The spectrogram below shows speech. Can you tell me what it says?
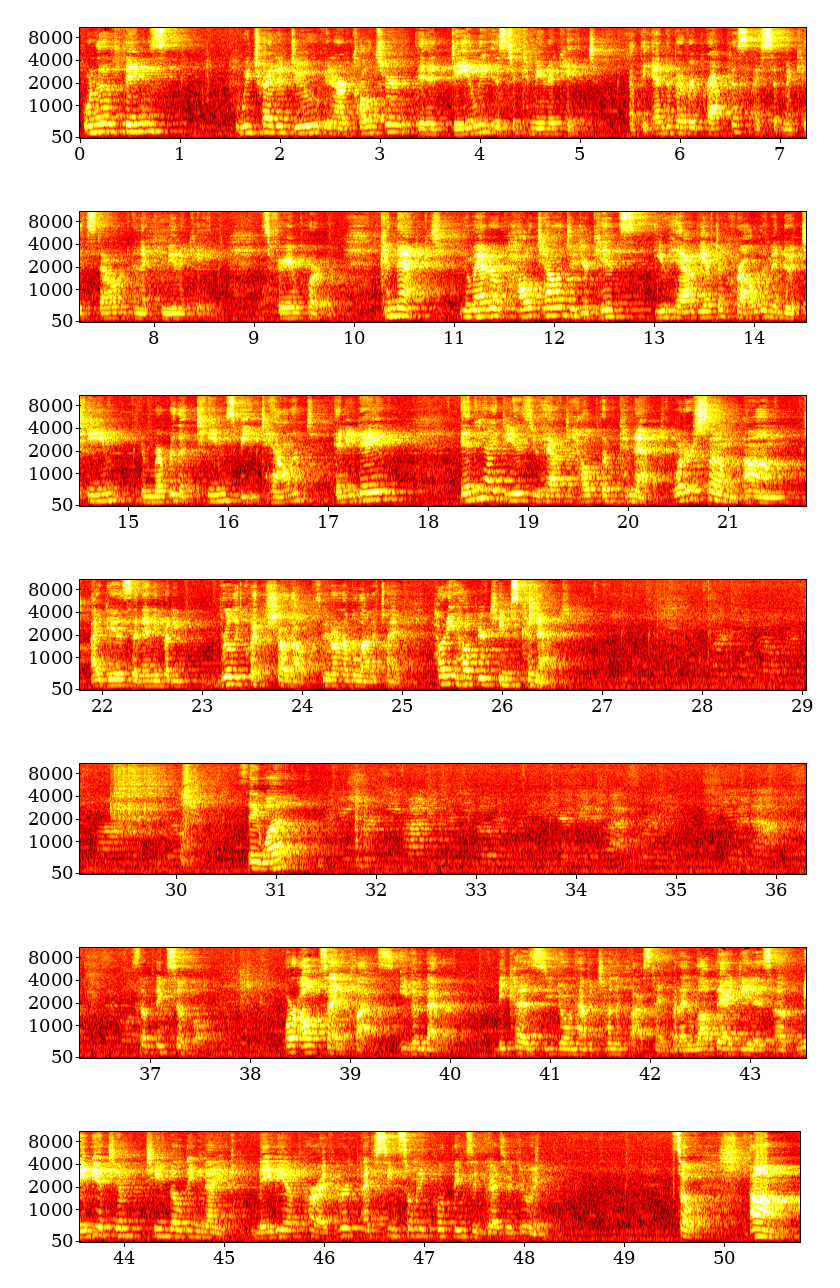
One of the things we try to do in our culture eh, daily is to communicate. At the end of every practice, I sit my kids down and I communicate. It's very important. Connect. No matter how talented your kids you have, you have to corral them into a team. Remember that teams beat talent any day. Any ideas you have to help them connect? What are some um, ideas that anybody, really quick shout out because we don't have a lot of time. How do you help your teams connect? Say what? Something simple. Or outside of class, even better, because you don't have a ton of class time. But I love the ideas of maybe a team, team building night, maybe a part. I've heard, I've seen so many cool things that you guys are doing. So, um,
